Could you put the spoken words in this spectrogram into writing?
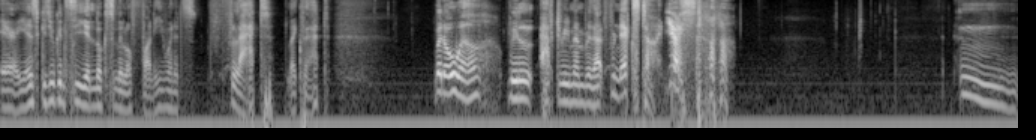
areas, because you can see it looks a little funny when it's flat like that. But oh well, we'll have to remember that for next time. Yes! mm,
